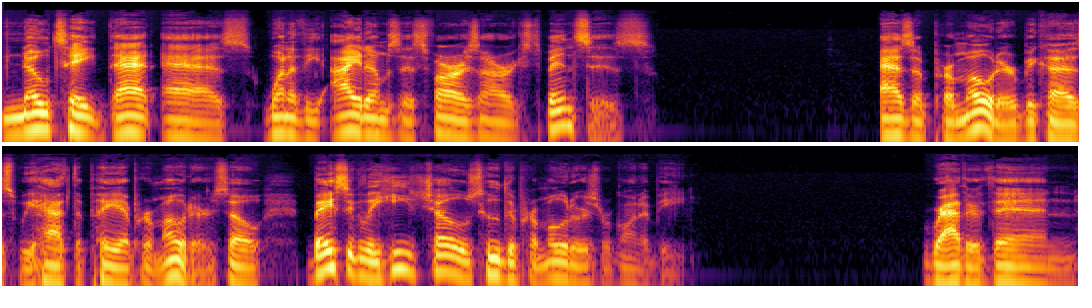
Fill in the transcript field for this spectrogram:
notate that as one of the items as far as our expenses as a promoter because we have to pay a promoter so basically he chose who the promoters were going to be rather than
